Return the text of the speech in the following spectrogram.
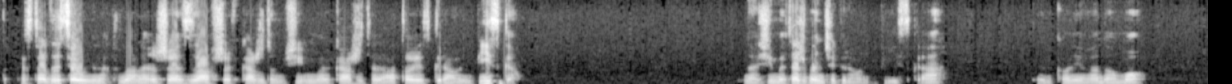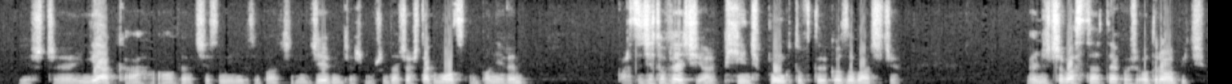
Taka jest tradycja u mnie na kanale, że zawsze w każdą zimę, każde lato jest gra olimpijska. Na zimę też będzie gra olimpijska, tylko nie wiadomo jeszcze jaka. O, wiatr się zmienił, zobaczcie, na 9, aż muszę dać aż tak mocno, bo nie wiem bardzo gdzie to wleci, ale 5 punktów tylko, zobaczcie. Będzie trzeba straty jakoś odrobić.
